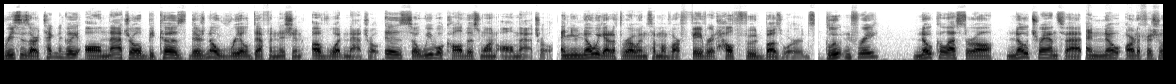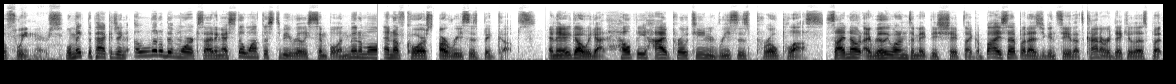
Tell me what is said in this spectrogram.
Reese's are technically all natural because there's no real definition of what natural is, so we will call this one all natural. And you know we got to throw in some of our favorite health food buzzwords. Gluten-free, no cholesterol, no trans fat, and no artificial sweeteners. We'll make the packaging a little bit more exciting. I still want this to be really simple and minimal. And of course, our Reese's Big Cups. And there you go, we got healthy, high protein Reese's Pro Plus. Side note, I really wanted to make these shaped like a bicep, but as you can see, that's kind of ridiculous, but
